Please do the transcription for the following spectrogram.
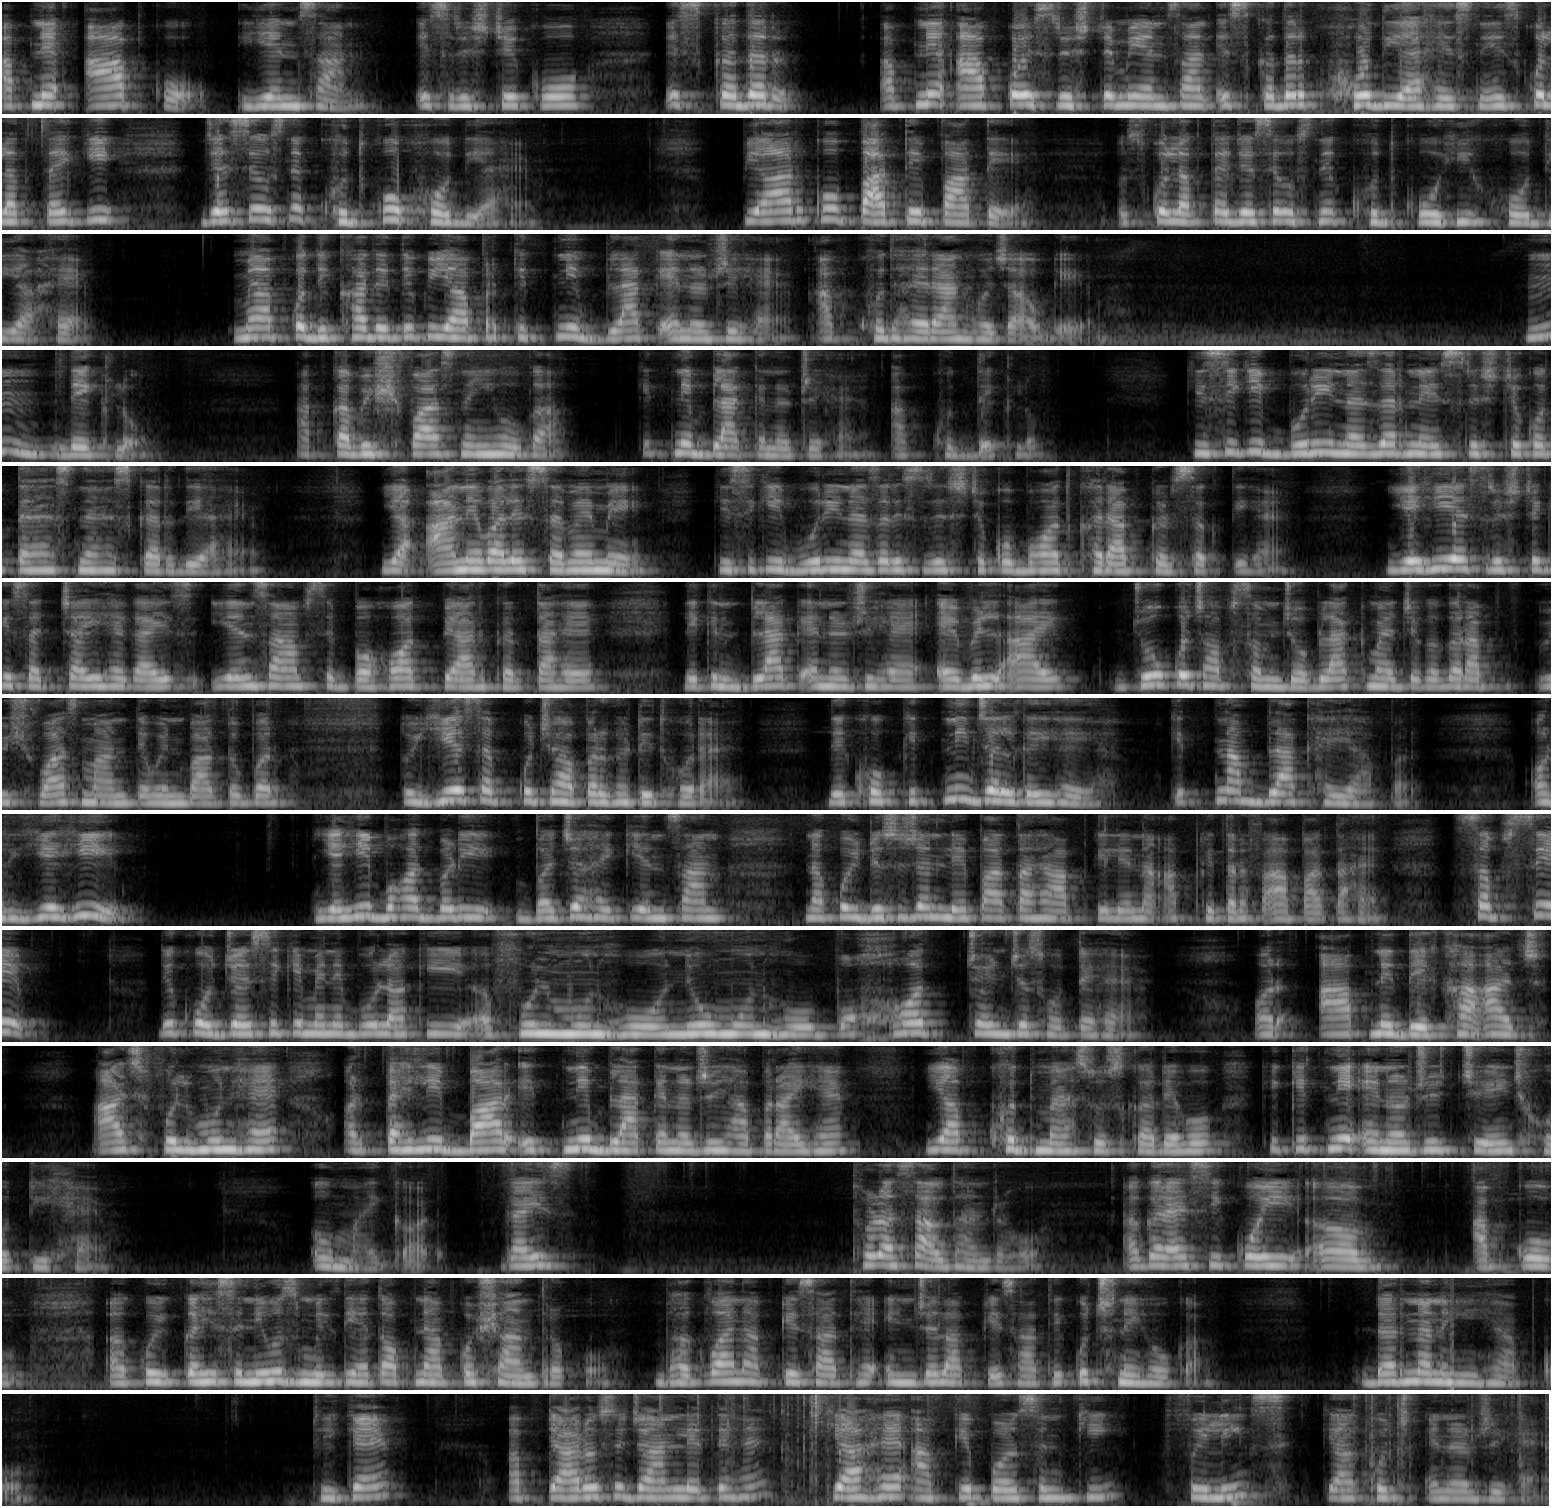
अपने आप को ये इंसान इस रिश्ते को इस कदर अपने आप को इस रिश्ते में इंसान इस कदर खो दिया है इसने। इसको लगता है कि जैसे उसने खुद को खो दिया है। प्यार को पाते पाते उसको लगता है जैसे उसने खुद को ही खो दिया है। मैं आपको दिखा देती हूँ कि यहाँ पर कितनी ब्लैक एनर्जी है। आप खुद हैरान हो जाओगे। हम्म देख लो। आपका विश्वास नहीं होगा कितनी ब्लैक एनर्जी है। आप खुद देख लो। किसी की बुरी नज़र ने इस रिश्ते को तहस नहस कर दिया है। या आने वाले समय में किसी की बुरी नज़र इस रिश्ते को बहुत ख़राब कर सकती है। यही इस रिश्ते की सच्चाई है गाइस ये इंसान आपसे बहुत प्यार करता है, लेकिन ब्लैक एनर्जी है एविल आई जो कुछ आप समझो ब्लैक मैजिक अगर आप विश्वास मानते हो इन बातों पर तो ये सब कुछ यहाँ पर घटित हो रहा है। देखो, कितनी जल गई है कितना ब्लैक है यहाँ पर। और यही यही बहुत बड़ी वजह है कि इंसान ना कोई डिसीज़न ले पाता है आपके लिए, ना आपकी तरफ़ आ पाता है। सबसे, देखो, जैसे कि मैंने बोला कि फुल मून हो न्यू मून हो, बहुत चेंजेस होते हैं। और आपने देखा आज आज फुल मून है और पहली बार इतनी ब्लैक एनर्जी यहाँ पर आई है। ये आप खुद महसूस कर रहे हो कि कितनी एनर्जी चेंज होती है। ओ माई गॉड गाइज़ थोड़ा सावधान रहो। अगर ऐसी कोई आपको कोई कहीं से न्यूज़ मिलती है तो अपने आप को शांत रखो। भगवान आपके साथ है एंजल आपके साथ है, कुछ नहीं होगा। डरना नहीं है आपको। ठीक है? अब प्यारों से जान लेते हैं, क्या है आपके पर्सन की फीलिंग्स क्या कुछ एनर्जी है।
